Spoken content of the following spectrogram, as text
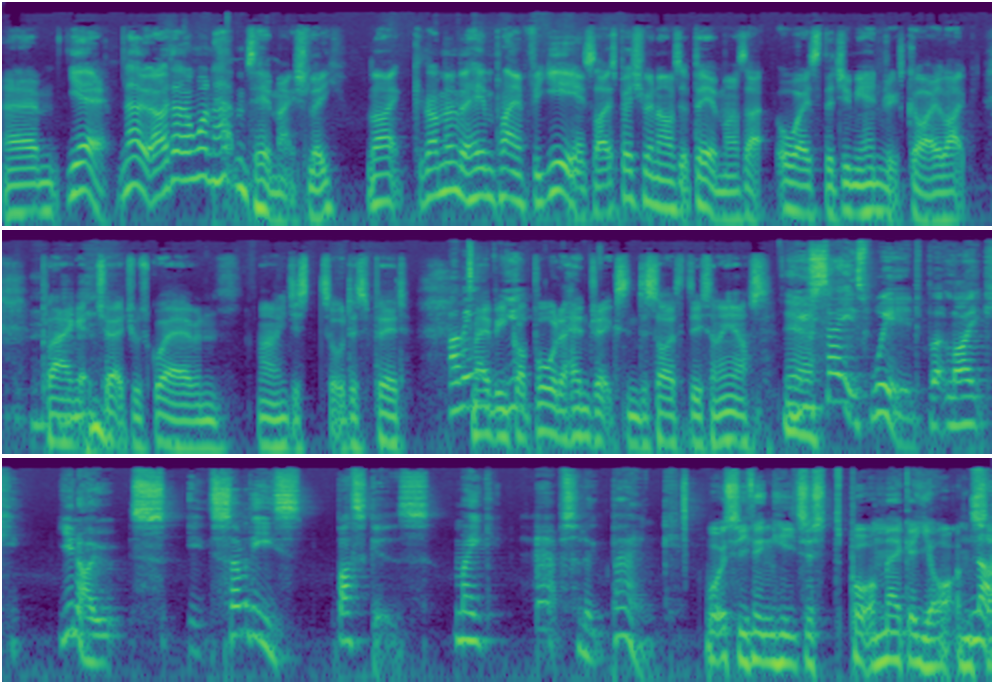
Um, yeah, no, I don't know what happened to him actually. Like, I remember him playing for years, like especially when I was at BIMM. I was like always the Jimi Hendrix guy, like playing at Churchill Square, and well, he just sort of disappeared. I mean, Maybe he you- got bored of Hendrix and decided to do something else. Yeah. You say it's weird, but like you know, some of these buskers make absolute bank. What does he think? He just bought a mega yacht and No, sailed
